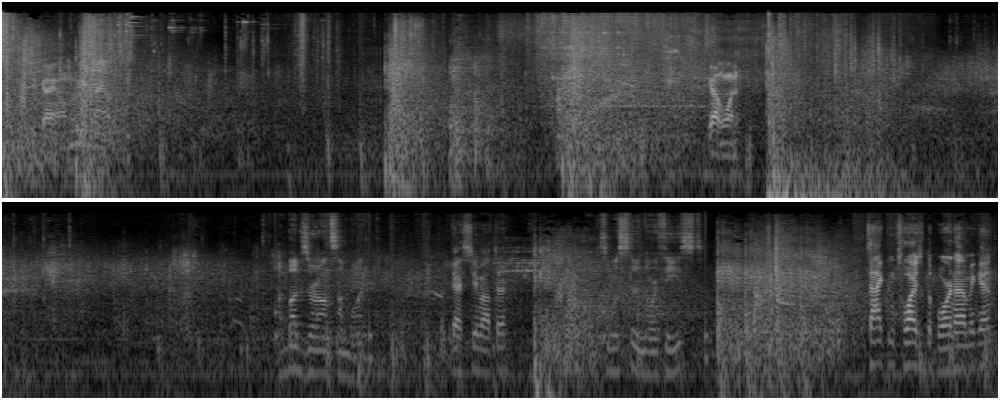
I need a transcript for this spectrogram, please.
The guy on the right. out. Got one. My bugs are on someone. You guys see him out there? Someone's to the northeast. Tagged him twice with the Bornheim again.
